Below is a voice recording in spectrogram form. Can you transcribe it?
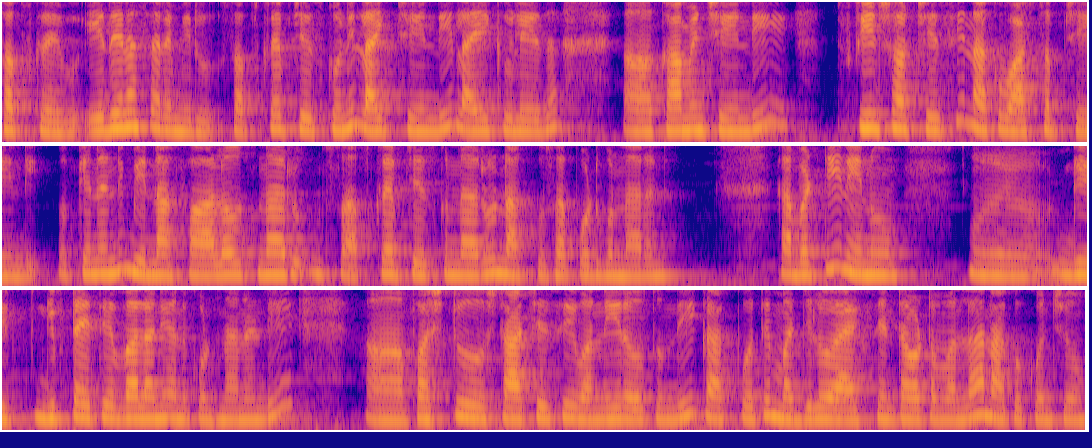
సబ్స్క్రైబ్ ఏదైనా సరే మీరు సబ్స్క్రైబ్ చేసుకొని లైక్ చేయండి లైక్ లేదా కామెంట్ చేయండి స్క్రీన్ షాట్ చేసి నాకు వాట్సాప్ చేయండి. ఓకేనండి? మీరు నాకు ఫాలో అవుతున్నారు సబ్స్క్రైబ్ చేసుకున్నారు నాకు సపోర్ట్గా ఉన్నారని. కాబట్టి నేను గిఫ్ట్ అయితే ఇవ్వాలని అనుకుంటున్నానండి. ఫస్ట్ స్టార్ట్ చేసి వన్ ఇయర్ అవుతుంది. కాకపోతే మధ్యలో యాక్సిడెంట్ అవ్వటం వల్ల నాకు కొంచెం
